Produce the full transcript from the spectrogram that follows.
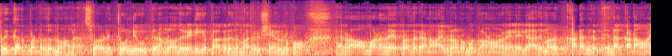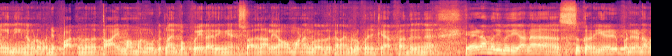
ட்ரிகர் பண்ணுறதுன்னுவாங்க ஸோ அப்படியே தூண்டி விட்டு நம்மளை வந்து வேடிக்கை பார்க்குறது இந்த மாதிரி விஷயங்கள் இருக்கும். அதனால் அவமானங்கள் ஏற்படுறதுக்கான வாய்ப்புகளும் ரொம்ப கவனமான வேலையில். அது மாதிரி கடன்கள். ஏதாவது கடன் வாங்கினீங்கன்னா கூட கொஞ்சம் பார்த்துருங்க தாய்மாமன் வீட்டுக்கெலாம் இப்போ போயிடாதீங்க. ஸோ அதனாலே அவமானங்கள் வரதுக்கான இப்போ கொஞ்சம் கேர்ஃபுல்லாக இருந்துக்குங்க. ஏழாம் அதிபதியான சுக்கிரன் ஏழு பன்னிரெண்டாம்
